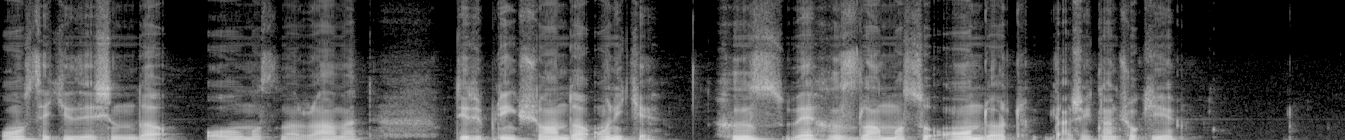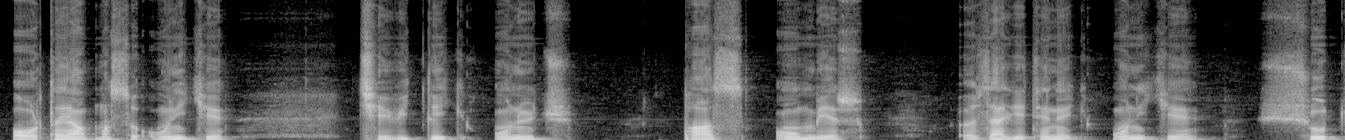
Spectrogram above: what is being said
18 yaşında olmasına rağmen dribbling şu anda 12. Hız ve hızlanması 14. Gerçekten çok iyi. Orta yapması 12. Çeviklik 13. Pas 11. Özel yetenek 12. Şut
